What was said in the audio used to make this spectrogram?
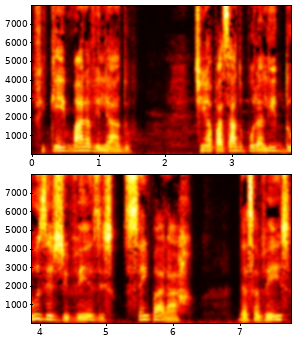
Fiquei maravilhado. Tinha passado por ali dúzias de vezes sem parar. Dessa vez,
